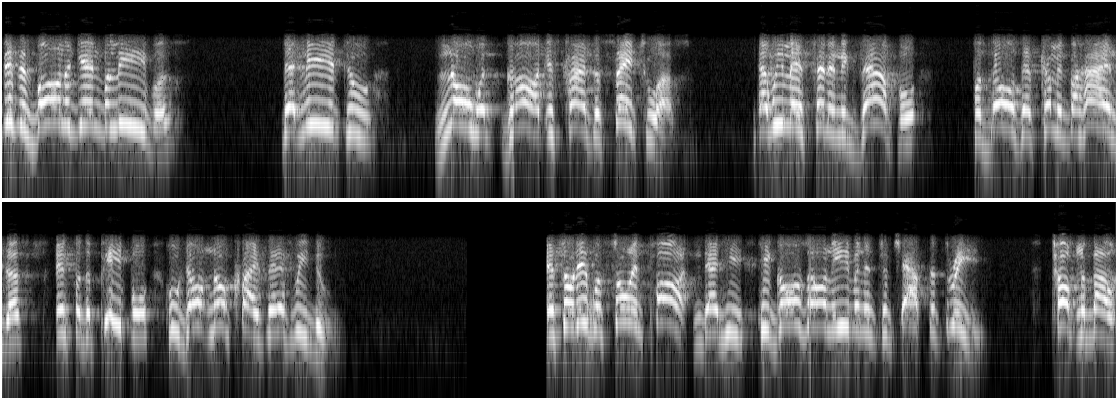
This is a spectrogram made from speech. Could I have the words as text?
This is born again believers that need to know what God is trying to say to us, that we may set an example for those that's coming behind us and for the people who don't know Christ as we do. And so this was so important that he, he goes on even into chapter 3, talking about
